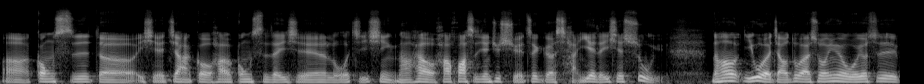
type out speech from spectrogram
啊、公司的一些架构，还有公司的一些逻辑性，然后还有还要花时间去学这个产业的一些术语。然后以我的角度来说，因为我又是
